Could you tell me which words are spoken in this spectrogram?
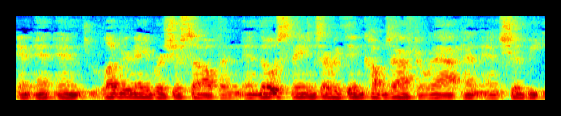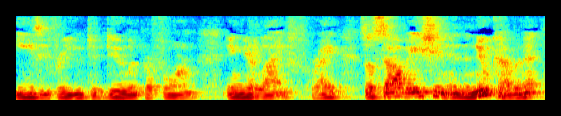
and, and, and love your neighbors yourself and, and those things everything comes after that and, and should be easy for you to do and perform in your life right? So salvation in the new covenant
